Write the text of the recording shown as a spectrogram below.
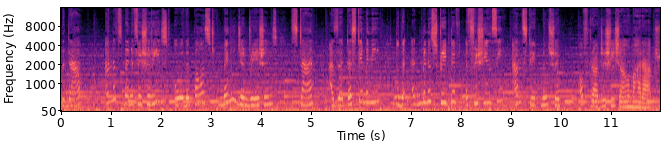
The dam and its beneficiaries over the past many generations stand as a testimony to the administrative efficiency and statesmanship of Rajarshi Shahu Maharaj.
